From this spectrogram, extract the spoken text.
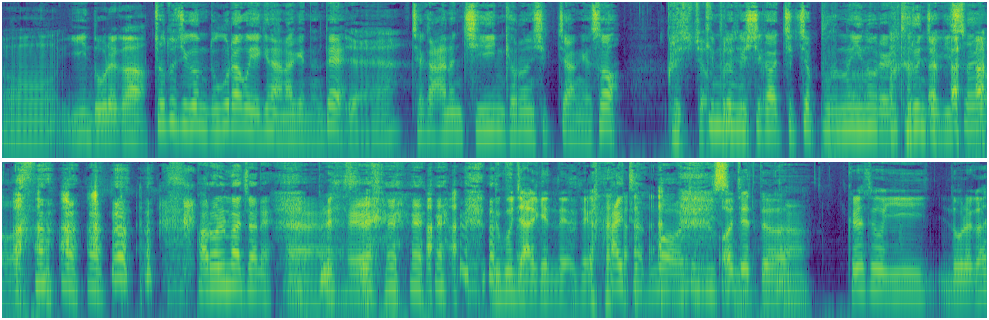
어, 이 노래가 저도 지금 누구라고 얘기는 안 하겠는데 예. 제가 아는 지인 결혼식장에서 그러시죠. 김동규 씨가 직접 부르는 이 노래를 들은 적이 있어요. 바로 얼마 전에. 예. 그랬어요. 누군지 알겠네요, 제가. 하여튼 뭐 좀 있습니다. 어쨌든 어. 그래서 이 노래가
